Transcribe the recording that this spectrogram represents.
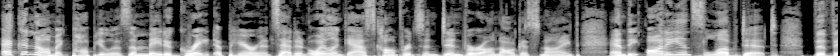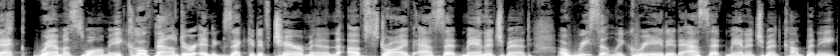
Economic populism made a great appearance at an oil and gas conference in Denver on August 9th, and the audience loved it. Vivek Ramaswamy, co-founder and executive chairman of Strive Asset Management, a recently created asset management company,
